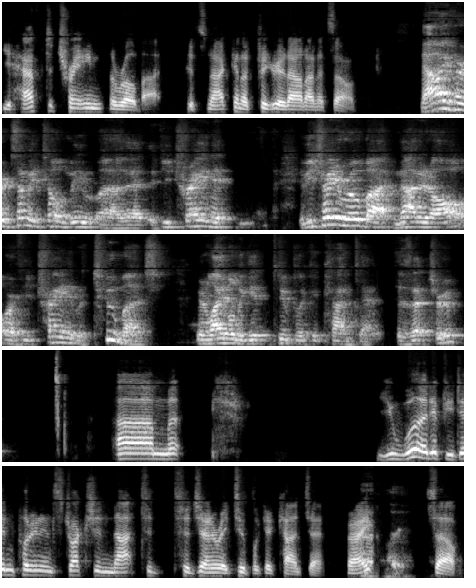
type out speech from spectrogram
You have to train the robot. It's not going to figure it out on its own. Now I heard somebody told me uh, that if you train it, if you train a robot not at all, or if you train it with too much, you're liable to get duplicate content. Is that true? Um, you would if you didn't put an instruction not to to generate duplicate content, right? right. So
